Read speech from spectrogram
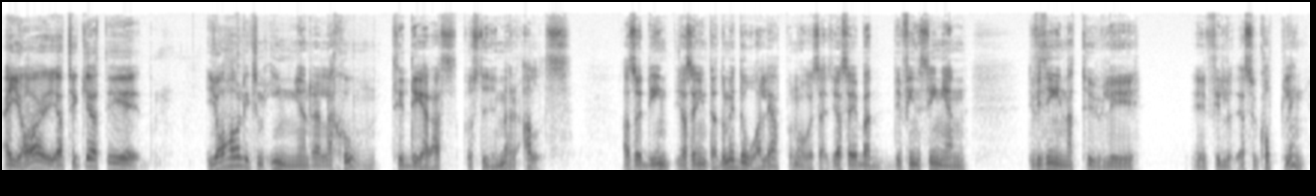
Jag, jag tycker att det är... Jag har liksom ingen relation till deras kostymer alls. Alltså det är inte, jag säger inte att de är dåliga på något sätt. Jag säger bara det finns ingen, det finns ingen naturlig eh, alltså, koppling.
